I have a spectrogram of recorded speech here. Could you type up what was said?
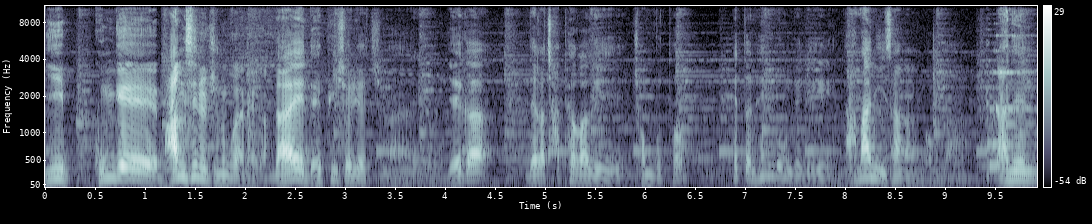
이 공개 망신을 주는 거야 내가. 나의 뇌피셜이었지만 얘가 내가 잡혀가기 전부터 했던 행동들이 나만 이상한 건가? 나는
